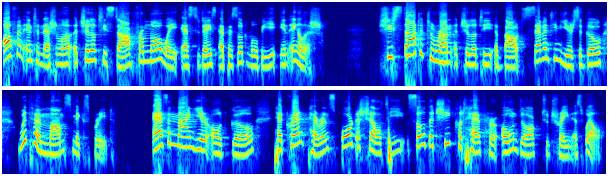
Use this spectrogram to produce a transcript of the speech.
of an international agility star from Norway, as today's episode will be in English. She started to run agility about 17 years ago with her mom's mixed breed. As a nine year old girl, her grandparents bought a Sheltie so that she could have her own dog to train as well.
